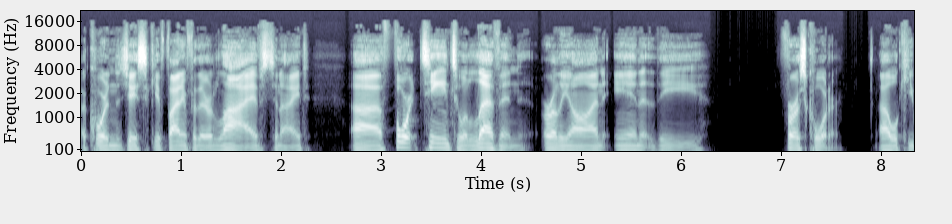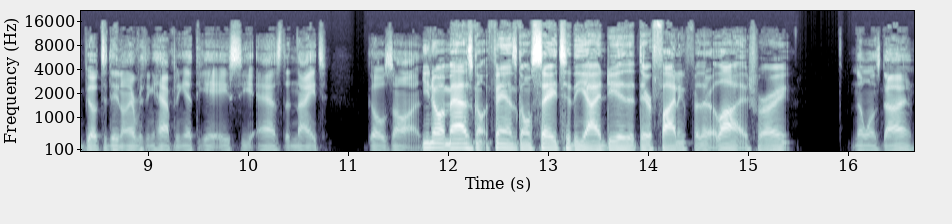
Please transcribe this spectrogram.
according to Jason Kidd, fighting for their lives tonight, uh, 14 to 11 early on in the first quarter. Uh, we'll keep you up to date on everything happening at the AAC as the night goes on. You know what Mavs gon- fans gonna say to the idea that they're fighting for their lives, right? no one's dying.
